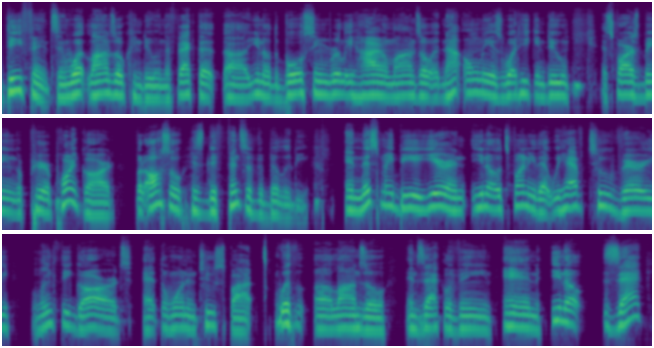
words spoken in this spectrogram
defense and what Lonzo can do, and the fact that uh, you know, the Bulls seem really high on Lonzo, not only is what he can do as far as being a pure point guard, but also his defensive ability. And this may be a year, and you know, it's funny that we have two very lengthy guards at the one and two spot with uh, Lonzo and Zach LaVine. And, you know, Zach,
